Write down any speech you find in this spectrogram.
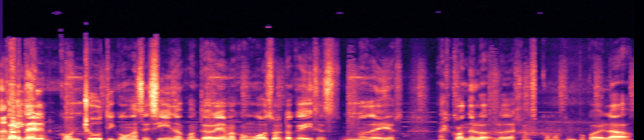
un cartel antiguo. con Chuti, con Asesino, con Teorema, con suelto que dices uno de ellos. A Esconde lo, lo dejas como que un poco de lado.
